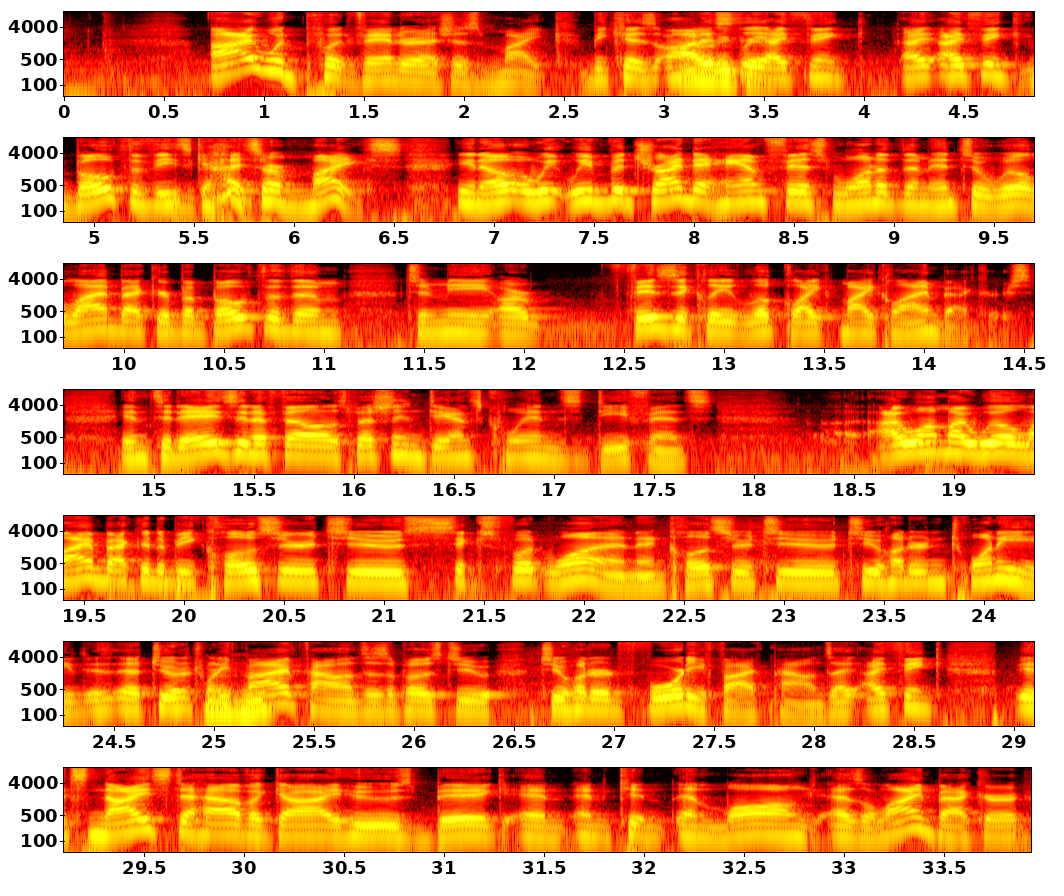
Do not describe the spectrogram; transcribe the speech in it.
I would put Vander Esch as Mike because honestly, I, I think I, I, think both of these guys are Mikes. You know, we we've been trying to ham fist one of them into Will linebacker, but both of them to me are physically look like Mike linebackers. In today's NFL, especially in Dan Quinn's defense, I want my will linebacker to be closer to six foot one and closer to 220, uh, 225 mm-hmm. pounds as opposed to 245 pounds. I, I, think it's nice to have a guy who's big and and can, and long as a linebacker.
